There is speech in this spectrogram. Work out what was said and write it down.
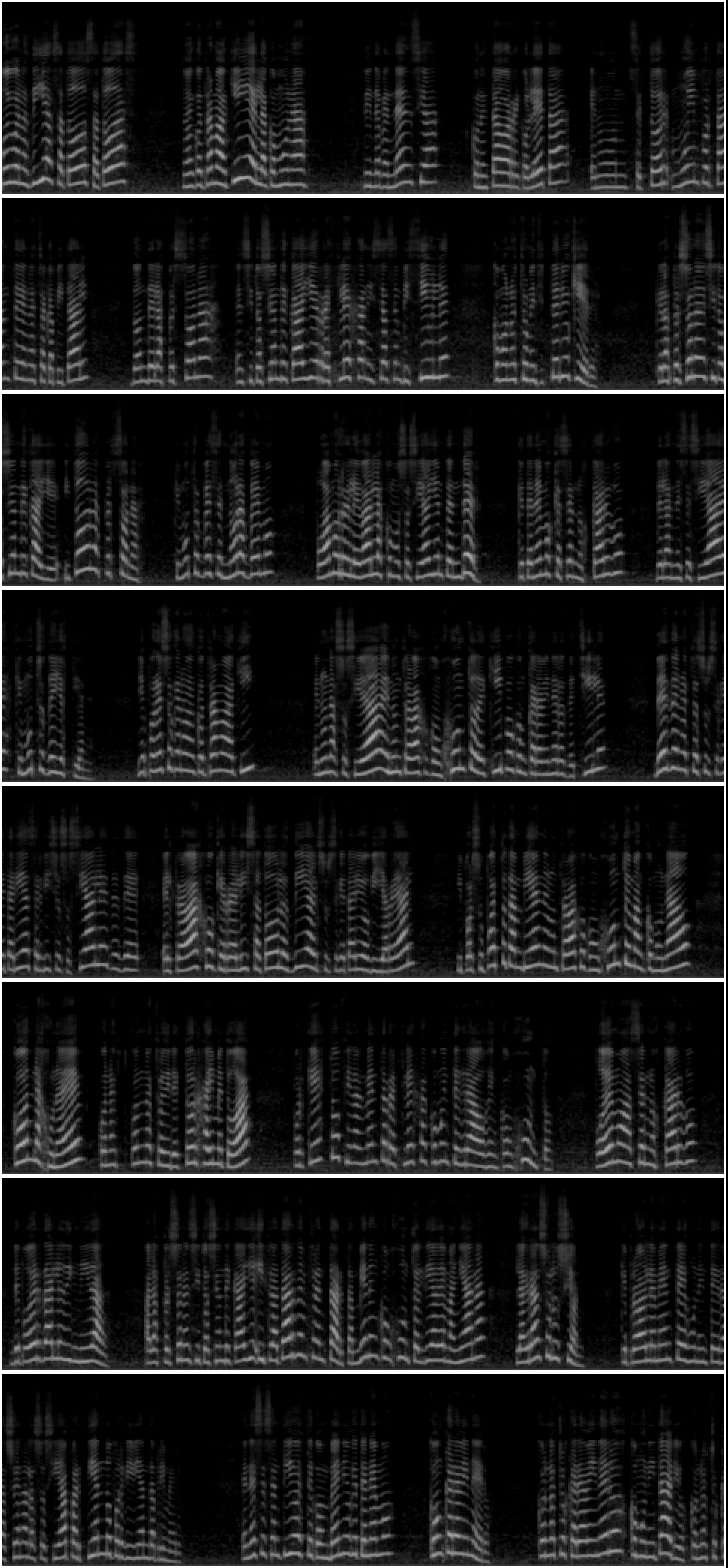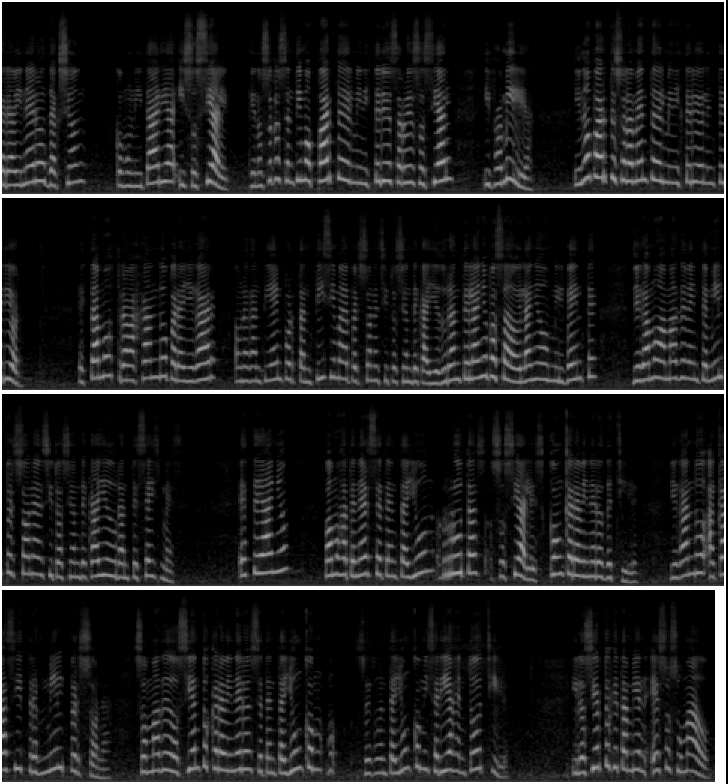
Muy buenos días a todos, a todas. Nos encontramos aquí en la comuna de Independencia, conectado a Recoleta, en un sector muy importante de nuestra capital, donde las personas en situación de calle reflejan y se hacen visibles como nuestro ministerio quiere. Que las personas en situación de calle y todas las personas que muchas veces no las vemos, podamos relevarlas como sociedad y entender que tenemos que hacernos cargo de las necesidades que muchos de ellos tienen. Y es por eso que nos encontramos aquí en una sociedad, en un trabajo conjunto de equipo con Carabineros de Chile, desde nuestra Subsecretaría de Servicios Sociales, desde el trabajo que realiza todos los días el subsecretario Villarreal y por supuesto también en un trabajo conjunto y mancomunado con la JUNAEB, con, con nuestro director Jaime Toá, porque esto finalmente refleja cómo integrados en conjunto podemos hacernos cargo de poder darle dignidad a las personas en situación de calle y tratar de enfrentar también en conjunto el día de mañana la gran solución, que probablemente es una integración a la sociedad partiendo por vivienda primero. En ese sentido, este convenio que tenemos con carabineros, con nuestros carabineros comunitarios, con nuestros carabineros de acción comunitaria y social, que nosotros sentimos parte del Ministerio de Desarrollo Social y Familia, y no parte solamente del Ministerio del Interior. Estamos trabajando para llegar a una cantidad importantísima de personas en situación de calle. Durante el año pasado, el año 2020, llegamos a más de 20.000 personas en situación de calle durante seis meses. Este año vamos a tener 71 rutas sociales con Carabineros de Chile, llegando a casi 3.000 personas. Son más de 200 carabineros en 71, 71 comisarías en todo Chile. Y lo cierto es que también eso sumado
